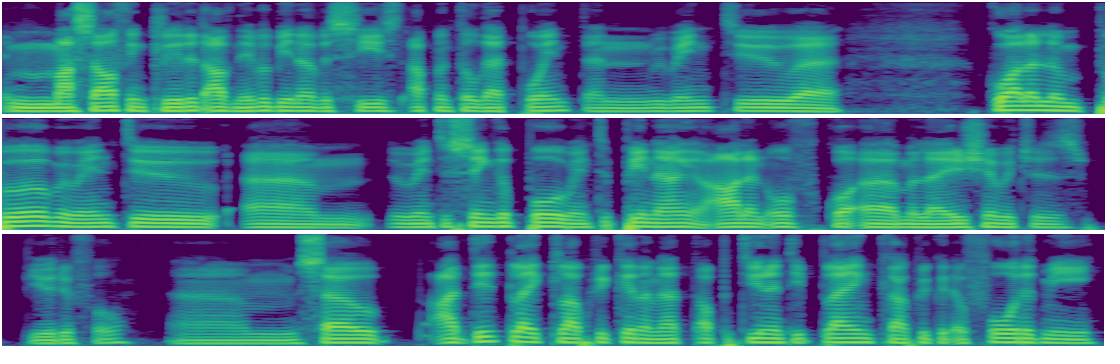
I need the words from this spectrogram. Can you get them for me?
myself included. I've never been overseas up until that point. point, and we went to. Uh, Kuala Lumpur. We went to um, we went to Singapore. We went to Penang, an island off uh, Malaysia, which is beautiful. Um, so I did play club cricket, and that opportunity playing club cricket afforded me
